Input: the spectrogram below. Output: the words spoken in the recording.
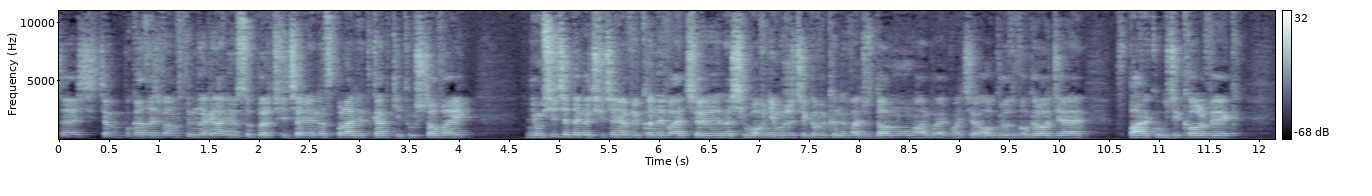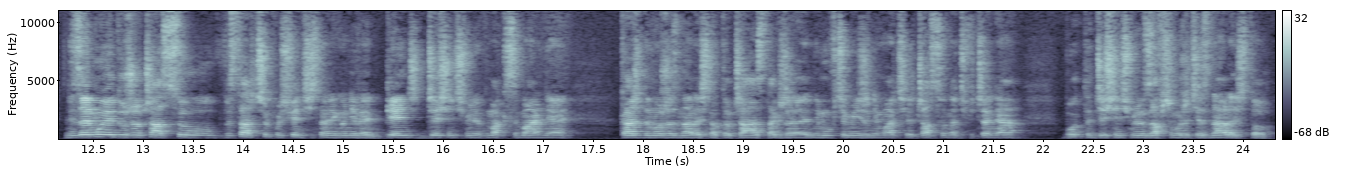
Cześć, chciałbym pokazać Wam w tym nagraniu super ćwiczenie na spalanie tkanki tłuszczowej. Nie musicie tego ćwiczenia wykonywać e, na siłowni, możecie go wykonywać w domu albo jak macie ogród w ogrodzie, w parku, gdziekolwiek. Nie zajmuje dużo czasu, wystarczy poświęcić na niego, nie wiem, 5-10 minut maksymalnie. Każdy może znaleźć na to czas, także nie mówcie mi, że nie macie czasu na ćwiczenia, bo te 10 minut zawsze możecie znaleźć. To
